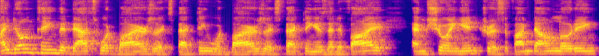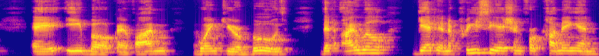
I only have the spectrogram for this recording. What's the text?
I don't think that that's what buyers are expecting. What buyers are expecting is that if I am showing interest, if I'm downloading a ebook, if I'm going to your booth, that I will get an appreciation for coming and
